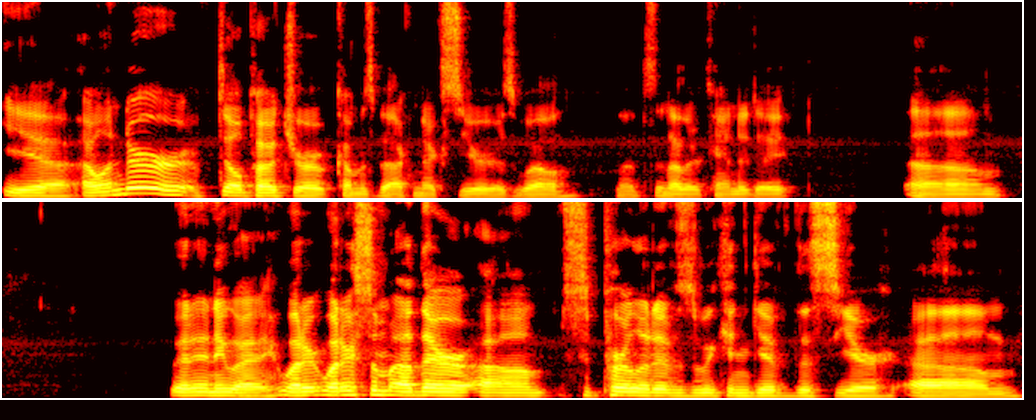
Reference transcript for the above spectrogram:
Yeah, I wonder if Del Potro comes back next year as well. That's another candidate. Um, but anyway, what are what are some other um, superlatives we can give this year? Um,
